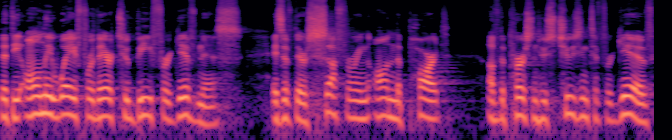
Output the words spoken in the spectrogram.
that the only way for there to be forgiveness is if there's suffering on the part of the person who's choosing to forgive,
